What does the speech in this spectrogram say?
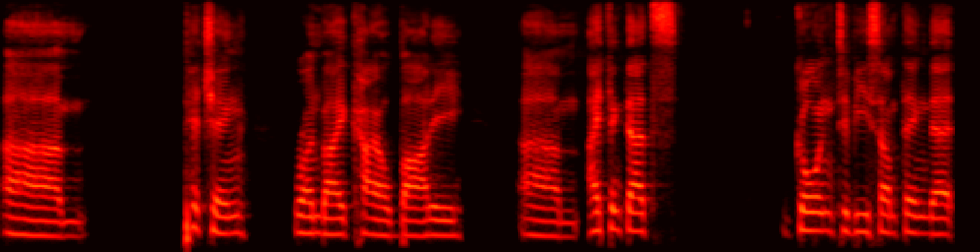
um, pitching run by Kyle Boddy. Um, I think that's going to be something that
